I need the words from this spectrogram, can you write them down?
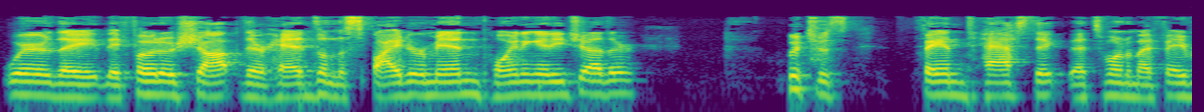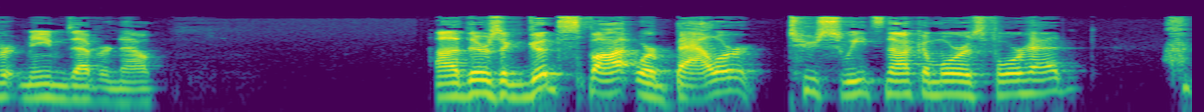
where they they photoshopped their heads on the Spider Men pointing at each other, which was fantastic. That's one of my favorite memes ever now. Uh, there's a good spot where Balor two sweets Nakamura's forehead,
